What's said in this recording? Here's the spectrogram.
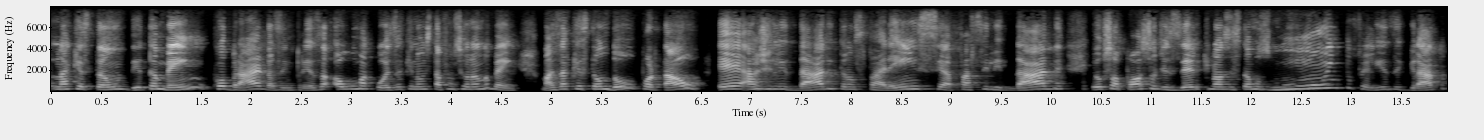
na questão de também cobrar das empresas alguma coisa que não está funcionando bem. Mas a questão do portal é agilidade, transparência, facilidade. Eu só posso dizer que nós estamos muito felizes e gratos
